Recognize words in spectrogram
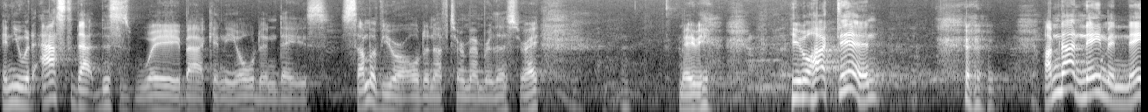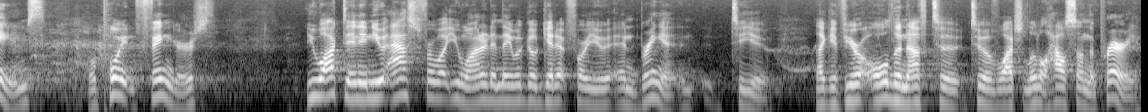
and you would ask that. This is way back in the olden days. Some of you are old enough to remember this, right? Maybe. You walked in. I'm not naming names or pointing fingers. You walked in and you asked for what you wanted, and they would go get it for you and bring it to you. Like if you're old enough to, to have watched Little House on the Prairie,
